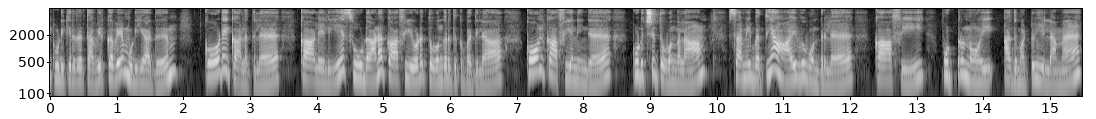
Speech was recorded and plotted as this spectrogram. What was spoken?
குடிக்கிறத தவிர்க்கவே முடியாது. கோடை காலத்தில் காலையிலேயே சூடான காஃபியோட துவங்கிறதுக்கு பதிலாக கோல் காஃபியை நீங்கள் குடிச்சு துவங்கலாம். சமீபத்திய ஆய்வு ஒன்றில் காஃபி புற்றுநோய் அது மட்டும் இல்லாமல்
